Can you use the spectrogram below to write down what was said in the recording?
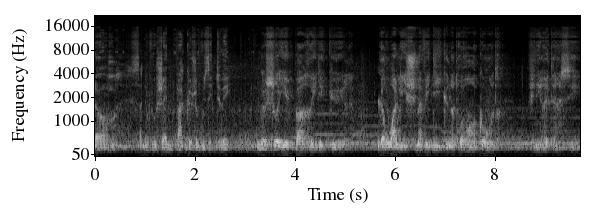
Alors, ça ne vous gêne pas que je vous ai tué? Ne soyez pas ridicule. Le roi Lich m'avait dit que notre rencontre finirait ainsi.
